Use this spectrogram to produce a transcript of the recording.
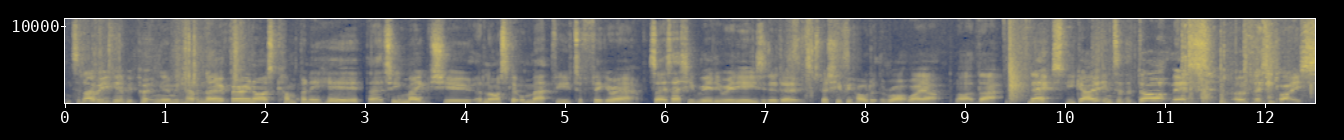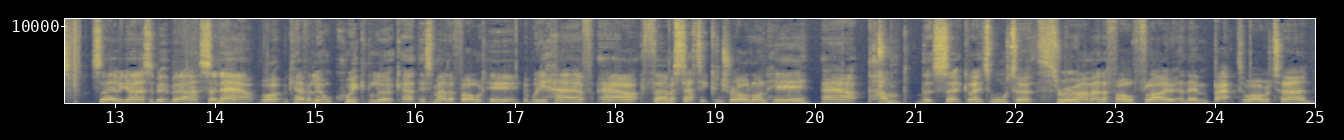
And to know where you're going to be putting them, we have a very nice company here that actually makes you a nice little map for you to figure out. So it's actually really, really easy to do, especially if you hold it the right way up like that. Next, you go into the the darkness of this place. So there we go, that's a bit better. So now, right, we can have a little quick look at this manifold here. We have our thermostatic control on here, our pump that circulates water through our manifold flow and then back to our return.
